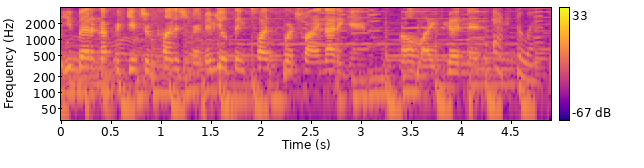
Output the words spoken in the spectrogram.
you better not forget your punishment. Maybe you'll think twice before trying that again. Oh my goodness. Excellent.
